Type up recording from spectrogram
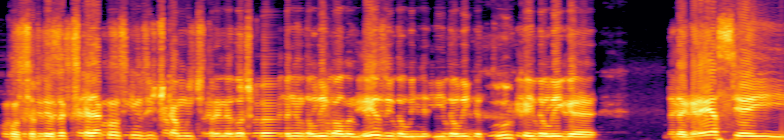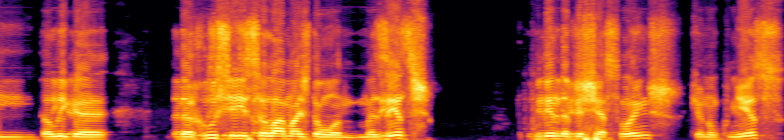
Com certeza que se calhar conseguimos ir buscar muitos treinadores que venham da Liga Holandesa e da, e da Liga Turca e da Liga da Grécia e da Liga da Rússia e sei lá mais de onde. Mas esses, podendo haver exceções, que eu não conheço,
